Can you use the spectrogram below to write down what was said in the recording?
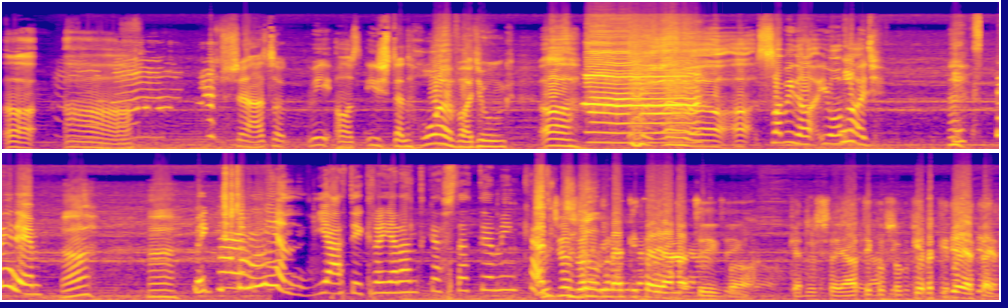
A, srácok, mi az Isten, hol vagyunk? A, a, a, Szabina, jól vagy? XP? Ha? Mégis te milyen játékra jelentkeztettél minket? Üdvözlök mindenkit a játékba! Kedves a játékosok, kérlek figyeljetek!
